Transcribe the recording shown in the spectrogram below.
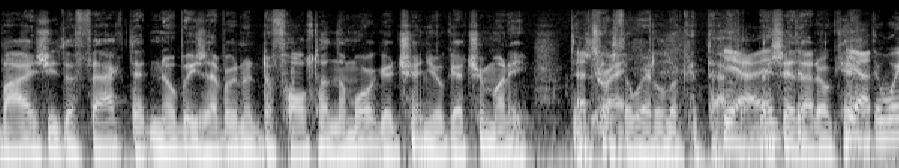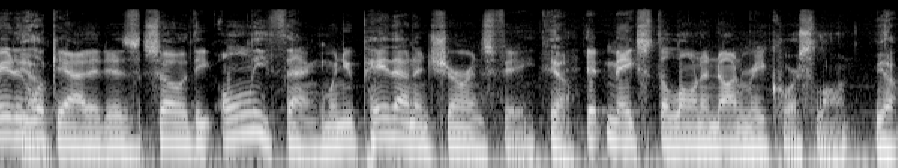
buys you the fact that nobody's ever going to default on the mortgage and you'll get your money. That's is, right. Is the way to look at that. Yeah, I say it- that okay? Yeah, the way to Yeah. look at it is so the only thing when you pay that insurance fee, Yeah. it makes the loan a non-recourse loan. Yeah.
